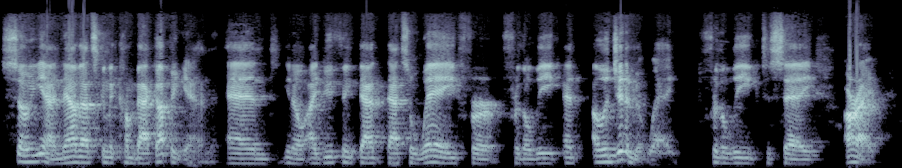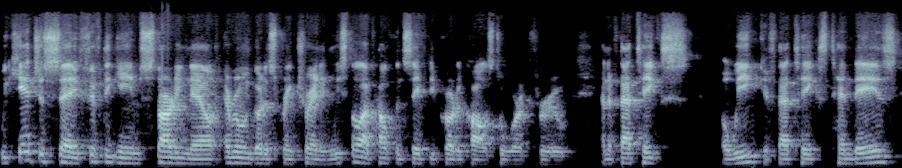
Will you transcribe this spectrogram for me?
so, yeah, now that's going to come back up again. And you know, I do think that that's a way for for the league and a legitimate way for the league to say, all right, we can't just say 50 games starting now, everyone go to spring training. We still have health and safety protocols to work through. And if that takes a week, if that takes 10 days,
